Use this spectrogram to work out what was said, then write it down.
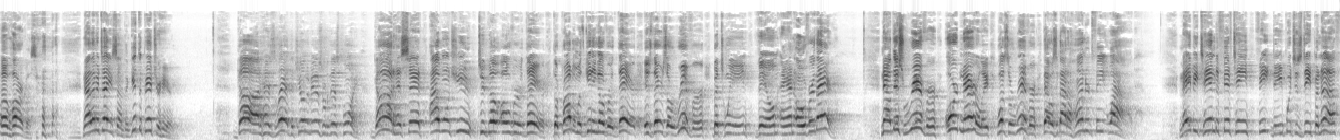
of harvest. now, let me tell you something. Get the picture here. God has led the children of Israel to this point. God has said, I want you to go over there. The problem with getting over there is there's a river between them and over there. Now, this river ordinarily was a river that was about 100 feet wide, maybe 10 to 15 feet deep, which is deep enough.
